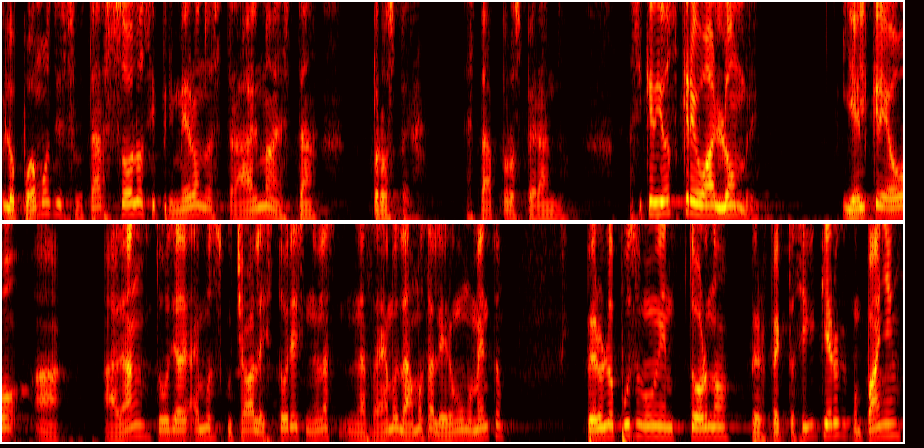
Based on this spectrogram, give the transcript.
lo podemos disfrutar solo si primero nuestra alma está próspera, está prosperando. Así que Dios creó al hombre y Él creó a Adán. Todos ya hemos escuchado la historia, si no la, sabemos la vamos a leer en un momento. Pero lo puso en un entorno perfecto. Así que quiero que, acompañen,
